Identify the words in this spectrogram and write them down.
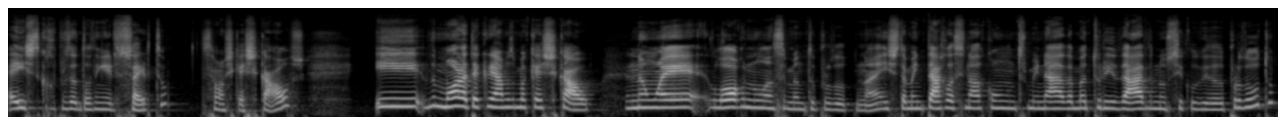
É isto que representa o dinheiro certo, são as cash cows, e demora até criarmos uma cash cow. não é logo no lançamento do produto, não é? Isto também está relacionado com uma determinada maturidade no ciclo de vida do produto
